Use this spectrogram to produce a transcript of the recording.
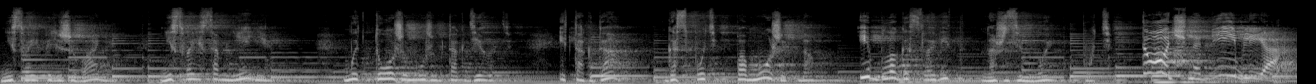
ни свои переживания, ни свои сомнения. Мы тоже можем так делать. И тогда Господь поможет нам и благословит наш земной путь. Точно, Библия!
